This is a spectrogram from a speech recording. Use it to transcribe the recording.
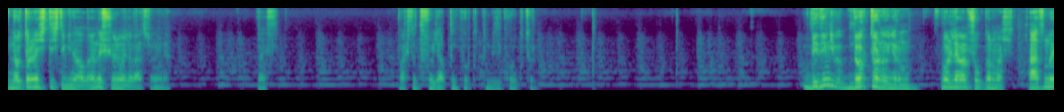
Nocturne'la ciddi ciddi win aldı. Hem de Shuri'yle versiyonuyla. Nice. Başta full yaptın korkuttun bizi korkutur. Dediğim gibi Nocturne oynuyorum. Rollemem çok normal. Hayatımda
